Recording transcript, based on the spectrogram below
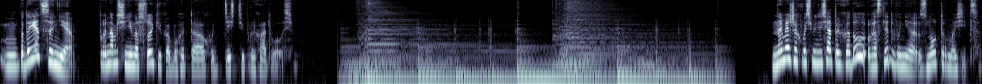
Падаецца не. Прынамсі не настойкі, каб гэта хоць дзесьці прыгадвалася. На межах 80-х гадоў расследаванне зноў тармазіцца.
